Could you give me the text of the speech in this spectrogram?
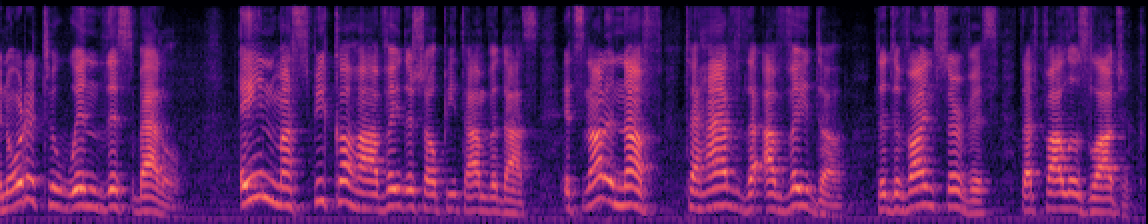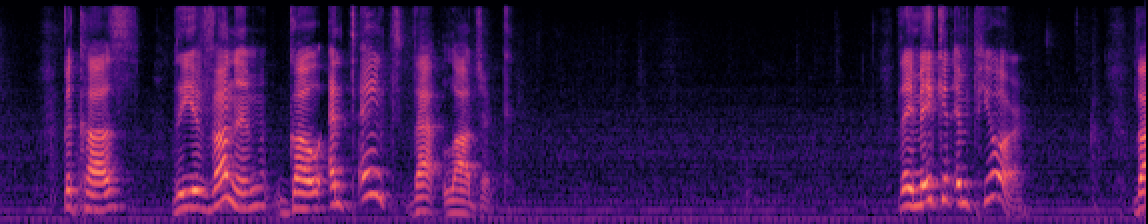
In order to win this battle, it's not enough to have the Aveda, the divine service that follows logic. Because the Yevanim go and taint that logic. They make it impure. You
